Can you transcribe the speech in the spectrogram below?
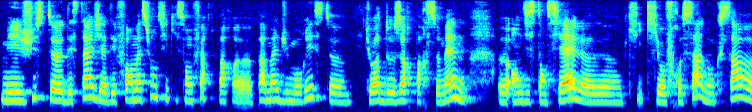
mais juste euh, des stages, il y a des formations aussi qui sont offertes par euh, pas mal d'humoristes, tu vois, deux heures par semaine en distanciel, qui, qui, offrent ça. Donc ça,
